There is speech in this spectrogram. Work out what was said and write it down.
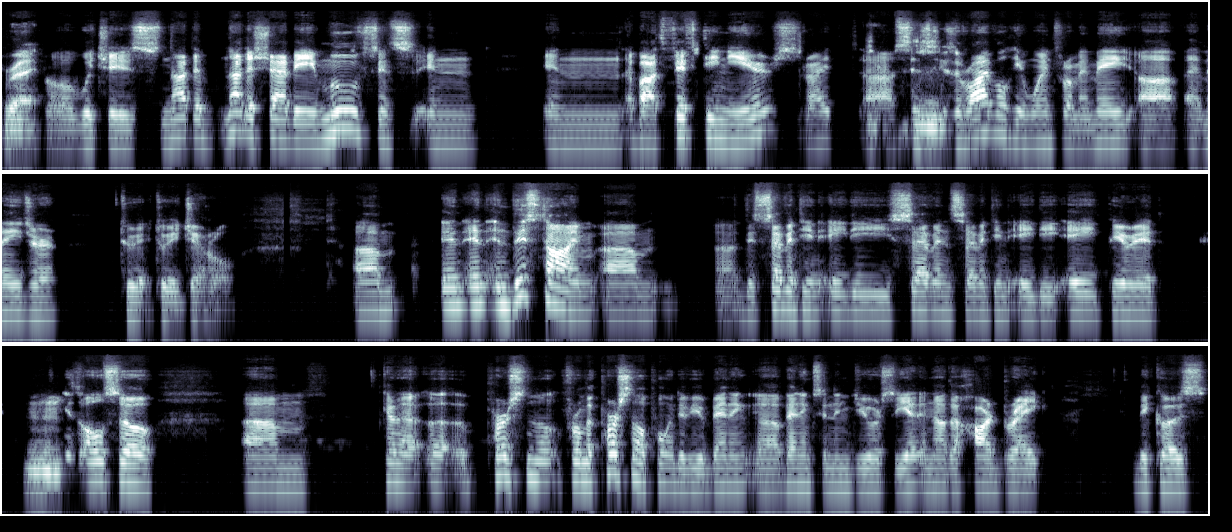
right uh, which is not a not a shabby move since in in about 15 years right uh, since mm-hmm. his arrival he went from a, ma- uh, a major to, to a general um, and, and, and this time, um, uh, the 1787, 1788 period mm-hmm. is also um, kind of a, a, personal, from a personal point of view, Benning, uh, Benningsen endures yet another heartbreak because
